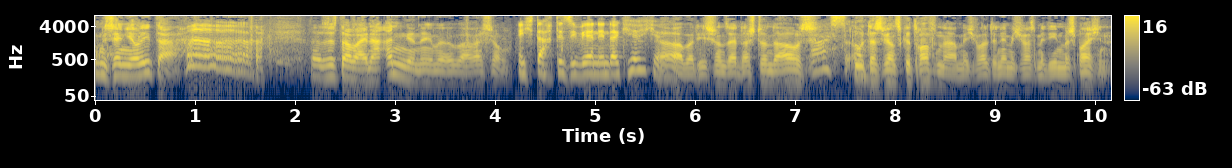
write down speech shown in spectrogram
Morgen, Senorita. Das ist aber eine angenehme Überraschung. Ich dachte, Sie wären in der Kirche. Ja, aber die ist schon seit einer Stunde aus. Ach so. Gut, dass wir uns getroffen haben. Ich wollte nämlich was mit Ihnen besprechen.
